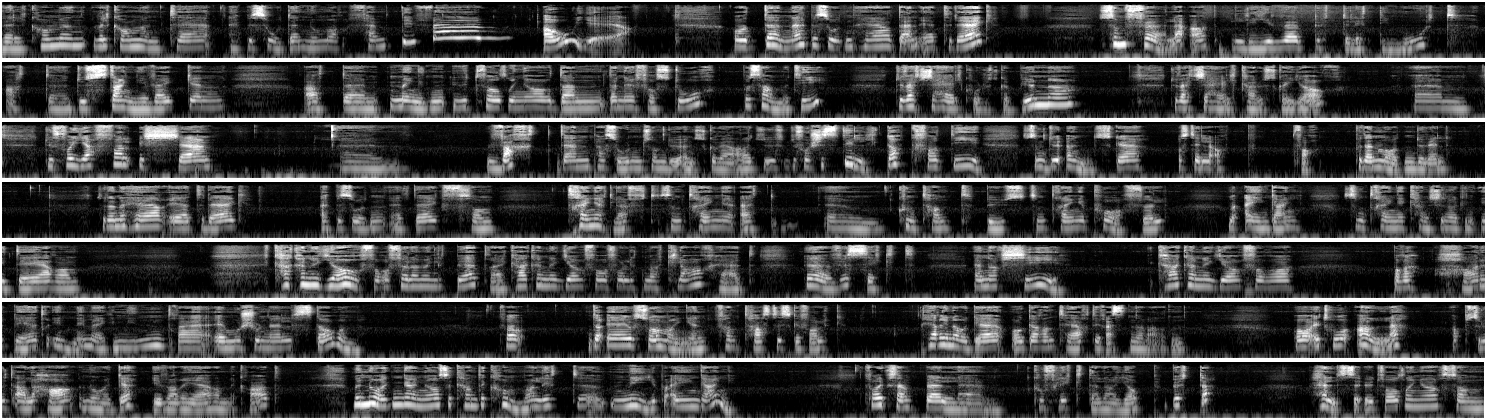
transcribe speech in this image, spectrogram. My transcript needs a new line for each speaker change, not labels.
Velkommen, velkommen til episode nummer 55. Oh yeah! Og denne episoden her, den er til deg som føler at livet bytter litt imot. At uh, du stanger veggen. At uh, mengden utfordringer, den, den, er for stor på samme tid. Du vet ikke helt hvor du skal begynne. Du vet ikke helt hva du skal gjøre. Um, du får iallfall ikke eh, vært den personen som du ønsker å være. Du, du, får ikke stilt opp for de som du ønsker å stille opp for. På den måten du vil. Så denne her er til deg. Episoden er til deg som trenger et løft. Som trenger et eh, kontant boost. Som trenger påfyll med en gang som trenger kanskje noen ideer om hva kan jeg gjøre for å føle meg litt bedre? Hva kan jeg gjøre for å få litt mer klarhet, oversikt, energi? Hva kan jeg gjøre for å bare ha det bedre inni meg? Mindre emosjonell storm? For det er jo så mange fantastiske folk her i Norge og garantert i resten av verden og jeg tror alle, absolutt alle, har noe i varierende grad. Men noen ganger så kan det komme litt uh, mye på en gang. For eksempel uh, konflikt eller jobbbytte. Helseutfordringer som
